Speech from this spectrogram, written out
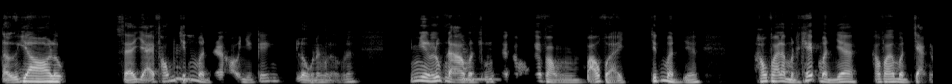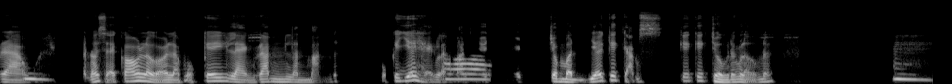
tự do luôn, sẽ giải phóng Ừm. chính mình ra khỏi những cái luồng năng lượng đó. Giống như lúc nào mình cũng Ừm. sẽ có một cái vòng bảo vệ chính mình vậy á, hông phải là mình khép mình nha, hông phải mình chặn rào, Ừm. mà nó sẽ có là, gọi là, một cái làn ranh lành mạnh á, một cái giới hạn Ờ. lành mạnh cho cho cho mình với cái cảm x cái cái trường năng lượng đó. Ừm.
